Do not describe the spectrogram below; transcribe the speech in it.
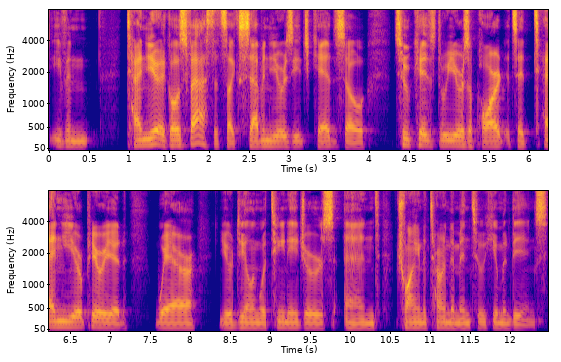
even 10 years. It goes fast. It's like seven years each kid. So, two kids, three years apart. It's a 10 year period where you're dealing with teenagers and trying to turn them into human beings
